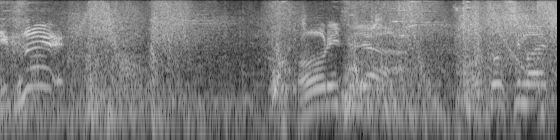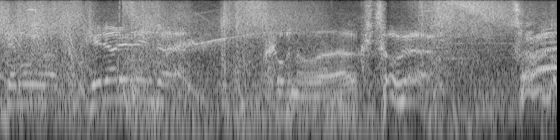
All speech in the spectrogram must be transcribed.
行くぜ。法律じゃ落とし前ってもんはつけられねえんだ。この悪党が。とらで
